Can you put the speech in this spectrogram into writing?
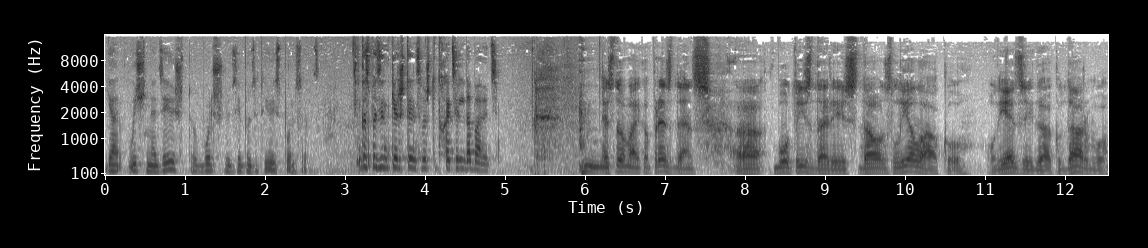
я очень надеюсь, что больше людей будет ее использовать. Господин Кирштейнс, вы что-то хотели добавить? Es domāju, ka prezidents uh, būtu izdarījis daudz lielāku un iedzīgāku darbu,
